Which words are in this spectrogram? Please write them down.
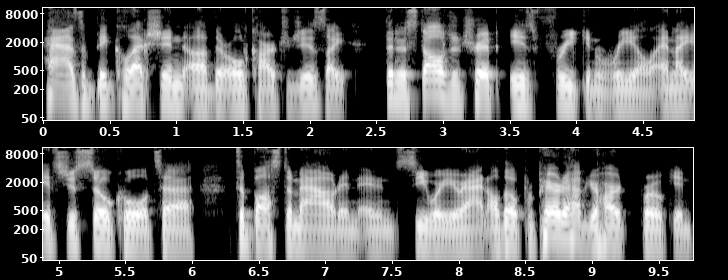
has a big collection of their old cartridges. Like the nostalgia trip is freaking real, and like it's just so cool to to bust them out and and see where you're at. Although prepare to have your heart broken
